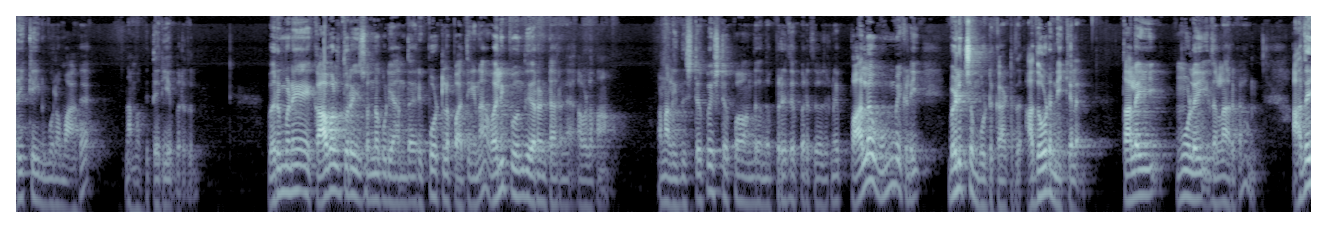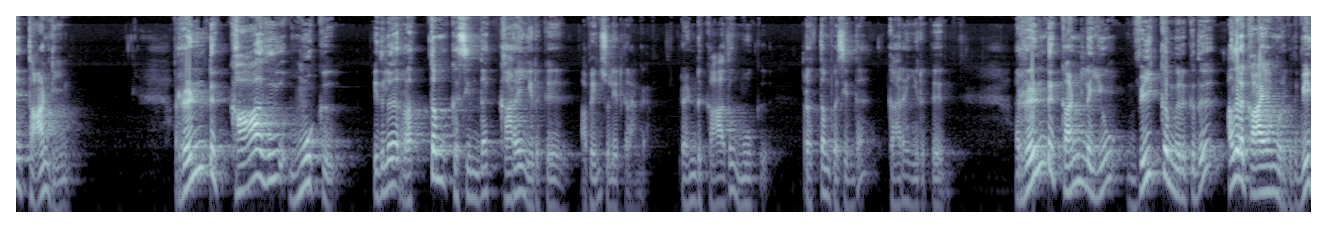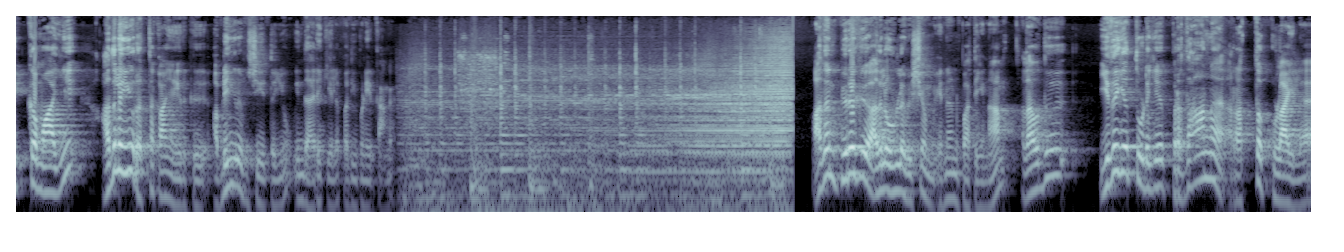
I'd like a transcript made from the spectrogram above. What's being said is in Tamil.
அறிக்கையின் மூலமாக நமக்கு தெரிய வருது வெறுமனே காவல்துறை சொன்னக்கூடிய அந்த ரிப்போர்ட்டில் பார்த்தீங்கன்னா வலிப்பு வந்து இறந்துட்டாருங்க அவ்வளோதான் ஆனால் இது ஸ்டெப் பை ஸ்டெப்பாக வந்து அந்த பிரேத பரிசோதனை பல உண்மைகளை வெளிச்சம் போட்டு காட்டுது. அதோடு நிற்கலை தலை மூளை இதெல்லாம் இருக்கலாம் அதை தாண்டி ரெண்டு காது மூக்கு இதில் ரத்தம் கசிந்த கரை இருக்குது அப்படின்னு சொல்லியிருக்கிறாங்க. ரெண்டு காது மூக்கு. ரத்தம் கசிந்த கரை இருக்குது ரெண்டு கண்லையும் வீக்கம் இருக்குது அதில் காயமும் இருக்குது. வீக்கமாகி அதுலேயும் ரத்த காயம் இருக்குது அப்படிங்கிற விஷயத்தையும் இந்த அறிக்கையில் பதிவு பண்ணியிருக்காங்க. அதன் பிறகு அதில் உள்ள விஷயம் என்னன்னு பார்த்தீங்கன்னா அதாவது இதயத்துடைய பிரதான இரத்த குழாயில்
